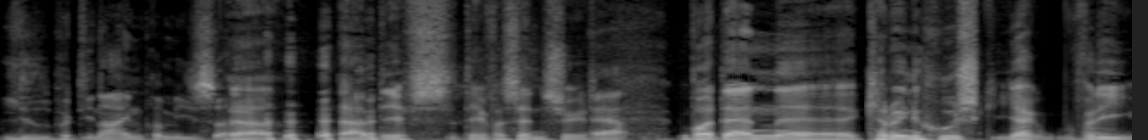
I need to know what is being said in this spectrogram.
livet på dine egne præmisser. Ja, ja men det, er, det er for sindssygt. Ja. Hvordan, øh, kan du egentlig huske, jeg, fordi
